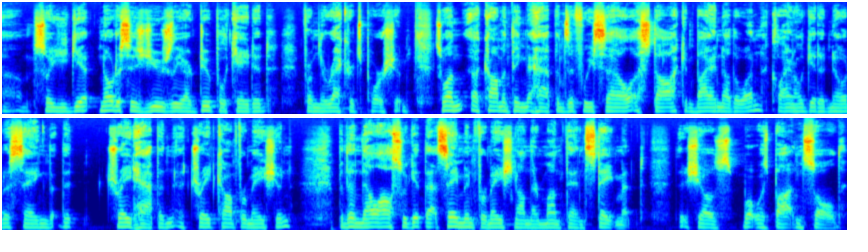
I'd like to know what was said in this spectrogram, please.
Um, so you get notices usually are duplicated from the records portion. So one, a common thing that happens if we sell a stock and buy another one, a client will get a notice saying that the trade happened, a trade confirmation, but then they'll also get that same information on their month end statement that shows what was bought and sold.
